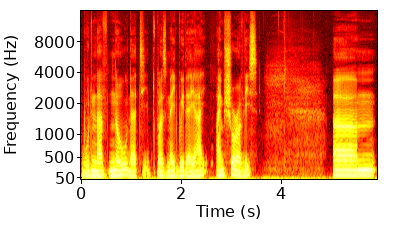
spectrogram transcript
wouldn't have know that it was made with AI. I'm sure of this. Um,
